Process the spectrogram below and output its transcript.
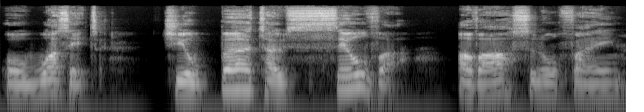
Or was it Gilberto Silva of Arsenal fame?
